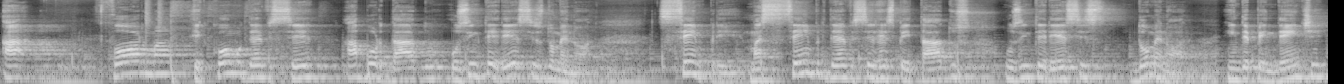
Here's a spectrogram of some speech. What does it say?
a forma e como deve ser abordado os interesses do menor. Sempre, mas sempre deve ser respeitados os interesses do menor, independente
